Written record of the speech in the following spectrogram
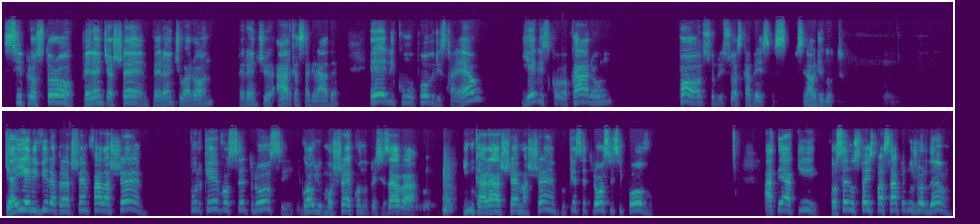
se prostrou perante Hashem, perante o Aron, perante a arca sagrada, ele com o povo de Israel, e eles colocaram pó sobre suas cabeças, sinal de luto. E aí ele vira para Hashem e fala: Hashem, por que você trouxe, igual o Moshe quando precisava encarar Hashem, Hashem, por que você trouxe esse povo? Até aqui, você nos fez passar pelo Jordão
